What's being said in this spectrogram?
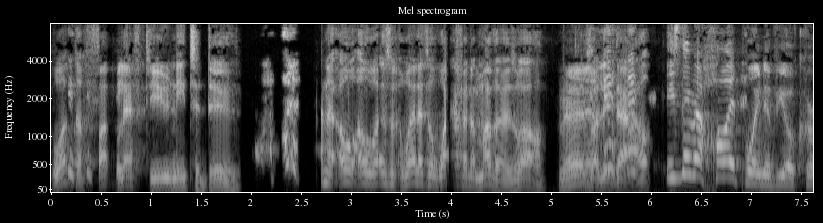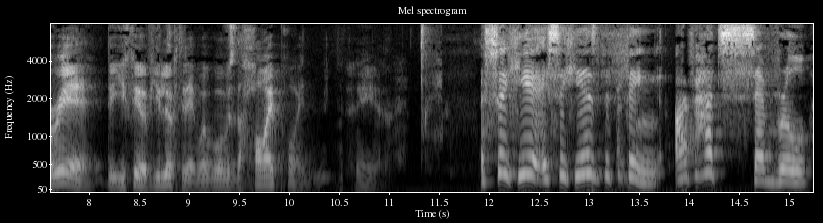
what the fuck left do you need to do and uh, oh oh as well as a wife and a mother as well let's not leave that out Is there a high point of your career that you feel, if you looked at it, what, what was the high point? Yeah. So here, so here's the thing. I've had several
